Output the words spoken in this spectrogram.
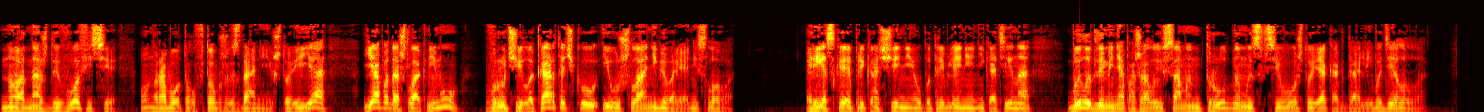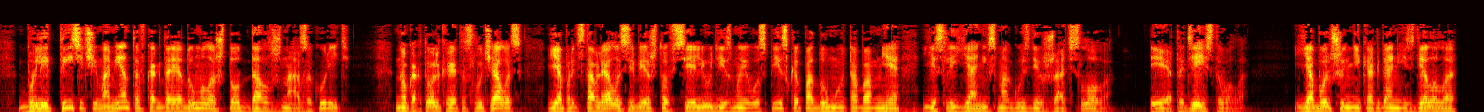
Но однажды в офисе, он работал в том же здании, что и я, я подошла к нему, вручила карточку и ушла, не говоря ни слова. Резкое прекращение употребления никотина было для меня, пожалуй, самым трудным из всего, что я когда-либо делала. Были тысячи моментов, когда я думала, что должна закурить. Но как только это случалось, я представляла себе, что все люди из моего списка подумают обо мне, если я не смогу сдержать слово. И это действовало я больше никогда не сделала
